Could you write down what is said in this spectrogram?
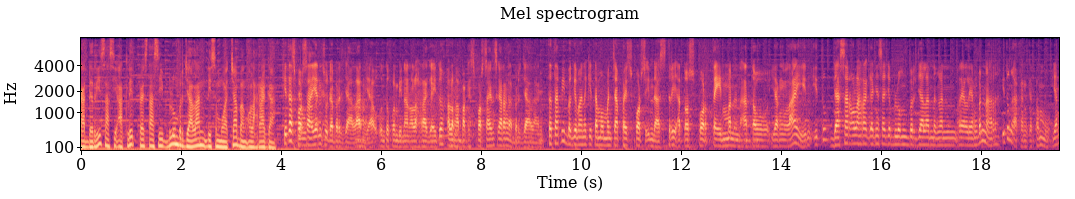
Kaderisasi atlet prestasi belum berjalan di semua cabang olahraga. Kita sport science sudah berjalan ya untuk pembinaan olahraga itu kalau nggak pakai sport science sekarang nggak berjalan. Tetapi bagaimana kita mau mencapai sports industry atau sportainment atau yang lain itu dasar olahraganya saja belum berjalan dengan rel yang benar itu nggak akan ketemu. Yang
